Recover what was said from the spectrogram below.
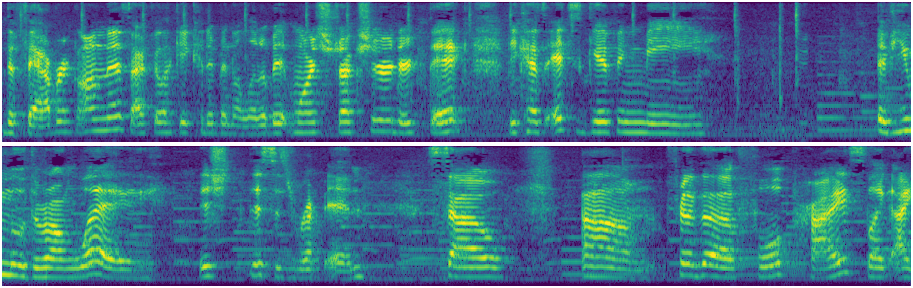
the fabric on this. I feel like it could have been a little bit more structured or thick because it's giving me, if you move the wrong way, this, this is ripping. So um, for the full price, like I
